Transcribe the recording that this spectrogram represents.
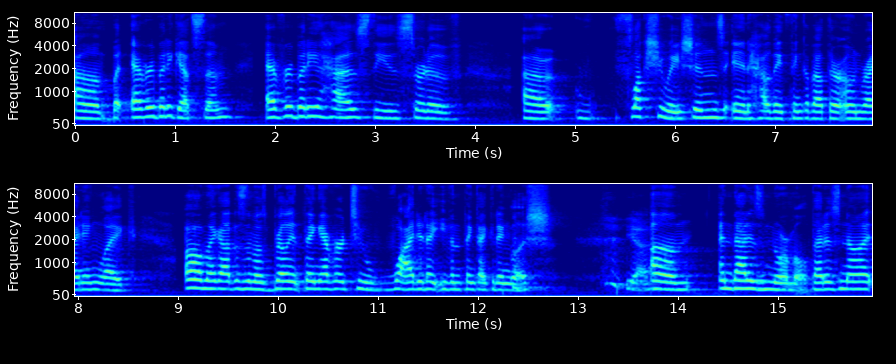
Um, but everybody gets them. Everybody has these sort of uh, fluctuations in how they think about their own writing, like, oh my God, this is the most brilliant thing ever, to why did I even think I could English? Yeah. Um, and that is normal. That is not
